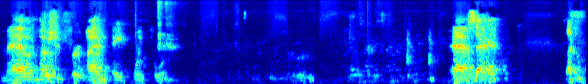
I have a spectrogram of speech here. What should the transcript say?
May I have a motion for item eight point four? May I have a second? Second.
